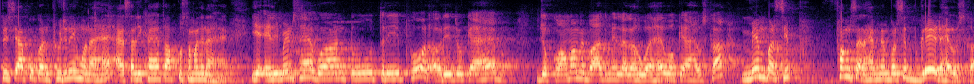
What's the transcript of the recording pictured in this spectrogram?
तो इससे आपको कंफ्यूज नहीं होना है। ऐसा लिखा है तो आपको समझना है। ये एलिमेंट्स है वन टू थ्री फोर और ये जो क्या है, जो कॉमा में बाद में लगा हुआ है, वो क्या है? उसका मेंबरशिप फ़ंक्शन है मेंबरशिप ग्रेड है उसका।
